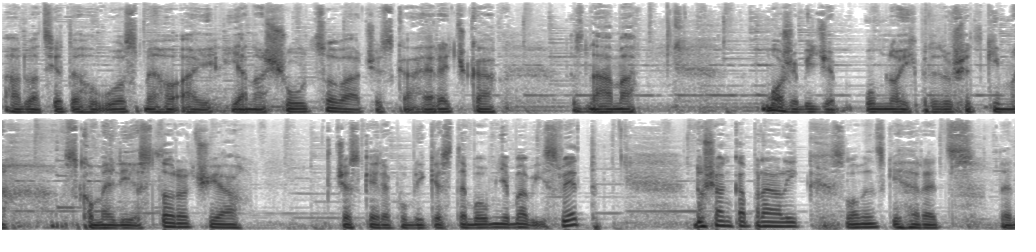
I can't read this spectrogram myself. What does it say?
a 28. aj Jana Šulcová, česká herečka, známa Môže byť, že u mnohých predovšetkým z komédie storočia v Českej republike s tebou mne baví sviet. Dušan Kaprálik, slovenský herec, ten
